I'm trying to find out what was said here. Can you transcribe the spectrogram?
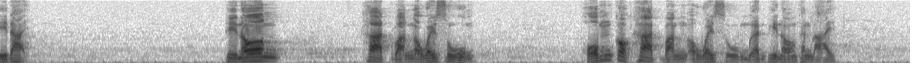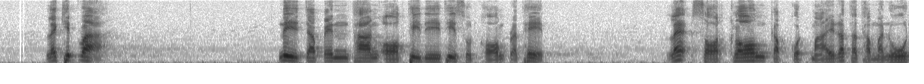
นี้ได้ พี่น้องคาดหวังเอาไว้สูง ผมก็คาดหวังเอาไว้สูงเหมือนพี่น้องทั้งหลาย และคิดว่า นี่จะเป็นทางออกที่ดีที่สุดของประเทศ และสอดคล้องกับกฎหมายรัฐธรรมนูญ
